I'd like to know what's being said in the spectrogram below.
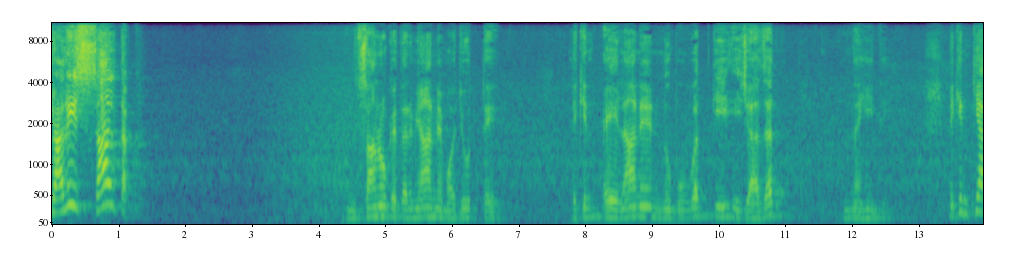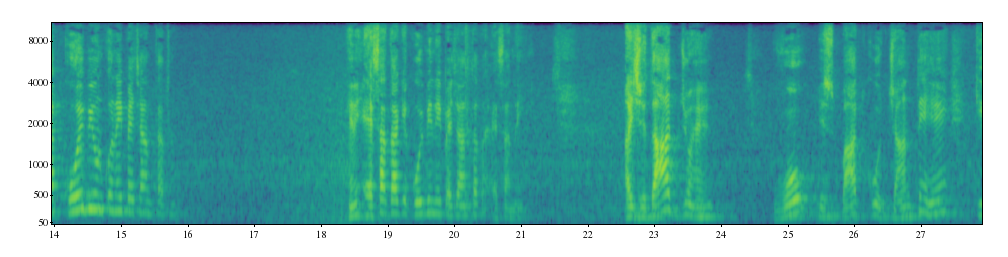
चालीस साल तक इंसानों के दरमियान में मौजूद थे, लेकिन ऐलान नबूवत की इजाज़त नहीं थी। लेकिन क्या कोई भी उनको नहीं पहचानता था? यानी ऐसा था कि कोई भी नहीं पहचानता था, ऐसा नहीं अजदाद जो हैं, वो इस बात को जानते हैं कि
